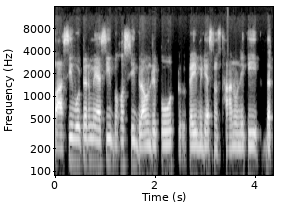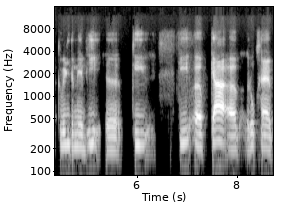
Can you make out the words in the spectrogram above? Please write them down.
पासी वोटर में ऐसी बहुत सी ग्राउंड रिपोर्ट कई मीडिया संस्थानों ने की द क्विंट ने भी की कि क्या रुख है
